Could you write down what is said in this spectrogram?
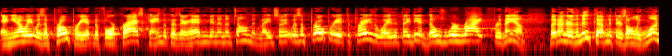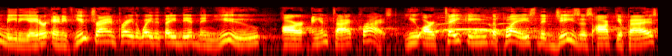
And you know, it was appropriate before Christ came because there hadn't been an atonement made, so it was appropriate to pray the way that they did. Those were right for them. But under the new covenant, there's only one mediator, and if you try and pray the way that they did, then you are antichrist. You are taking the place that Jesus occupies.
